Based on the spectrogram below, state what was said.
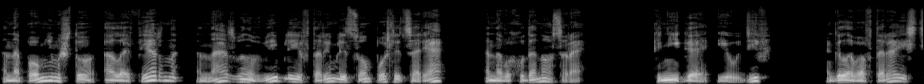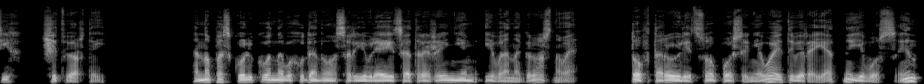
Напомним, что Алаферн назван в Библии вторым лицом после царя Навуходоносора. Книга Иудив, глава 2, стих 4. Но поскольку Навуходоносор является отражением Ивана Грозного, то второе лицо после него – это, вероятно, его сын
